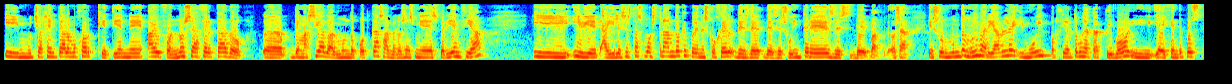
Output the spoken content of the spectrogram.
y mucha gente a lo mejor que tiene iPhone no se ha acercado eh, demasiado al mundo podcast, al menos es mi experiencia, y, ahí les estás mostrando que pueden escoger desde, desde su interés, desde, o sea, es un mundo muy variable y muy, por cierto, muy atractivo y, y hay gente pues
